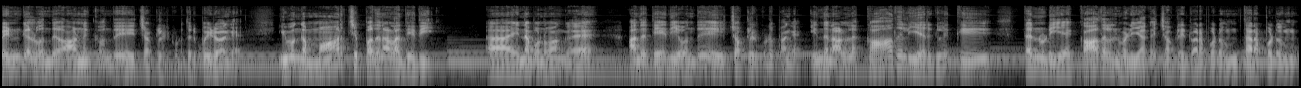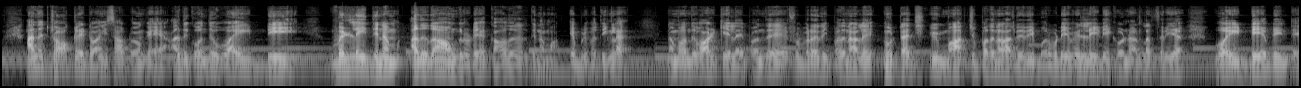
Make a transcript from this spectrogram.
பெண்கள் வந்து ஆணுக்கு வந்து சாக்லேட் கொடுத்துட்டு போயிடுவாங்க. இவங்க மார்ச் பதினாலாம் தேதி என்ன பண்ணுவாங்க? அந்த தேதியை வந்து சாக்லேட் கொடுப்பாங்க. இந்த நாளில் காதலியர்களுக்கு தன்னுடைய காதலன் வழியாக சாக்லேட் வரப்படும் தரப்படும். அந்த சாக்லேட் வாங்கி சாப்பிடுவாங்க. அதுக்கு வந்து ஒயிட் டே வெள்ளை தினம் அதுதான் அவங்களுடைய காதலர் தினமா. எப்படி பார்த்தீங்களா? நம்ம வந்து வாழ்க்கையில் இப்போ வந்து பிப்ரவரி பதினாலு விட்டாச்சு மார்ச் பதினாலாம் தேதி மறுபடியும் வெள்ளை டே கொண்டாடலாம் சரியா? ஒயிட் டே அப்படின்ட்டு.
